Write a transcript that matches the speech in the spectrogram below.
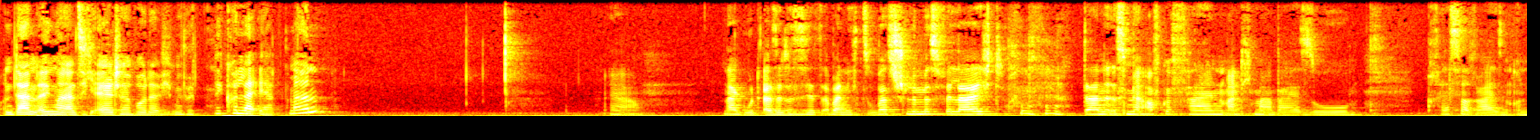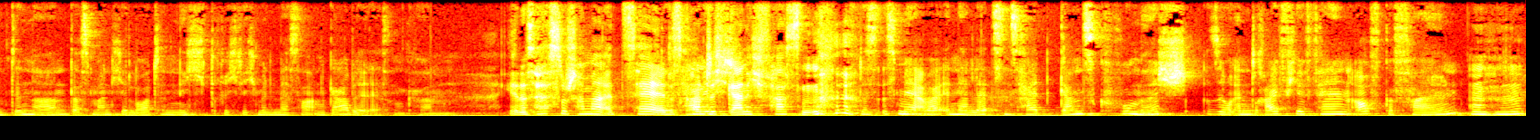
Und dann irgendwann, als ich älter wurde, habe ich mir gesagt, Nicola Erdmann? Ja. Na gut, also das ist jetzt aber nicht so was Schlimmes vielleicht. Dann ist mir aufgefallen, manchmal bei so Pressereisen und Dinnern, dass manche Leute nicht richtig mit Messer und Gabel essen können. Ja, das hast du schon mal erzählt. Das, Das konnte ich ich- gar nicht fassen. Das ist mir aber in der letzten Zeit ganz komisch, so in drei, vier Fällen aufgefallen. Mhm.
